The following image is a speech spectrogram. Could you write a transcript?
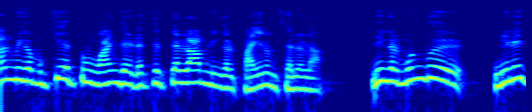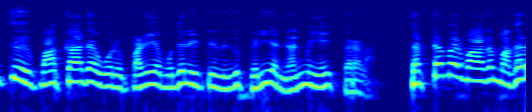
ஆன்மீக முக்கியத்துவம் வாய்ந்த இடத்திற்கெல்லாம் நீங்கள் பயணம் செல்லலாம். நீங்கள் முன்பு நினைத்து பார்க்காத ஒரு பழைய முதலீட்டிலிருந்து பெரிய நன்மையை பெறலாம். செப்டம்பர் மாதம் மகர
